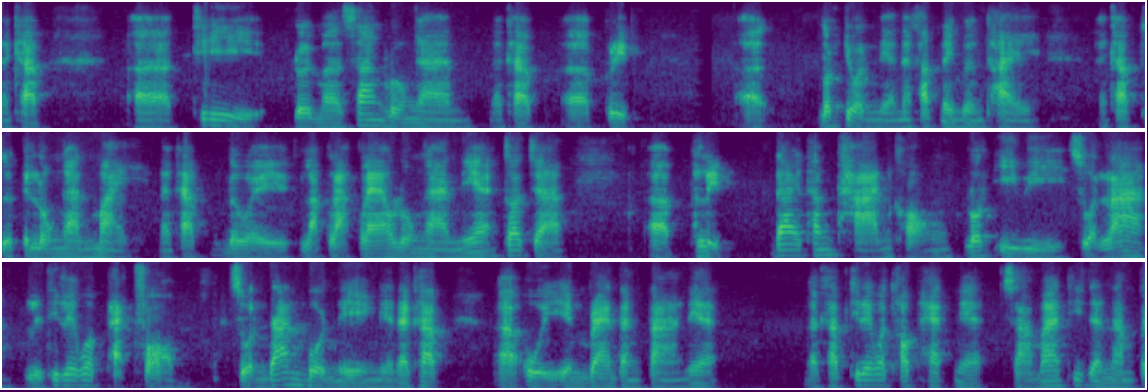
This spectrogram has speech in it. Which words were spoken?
นะครับที่โดยมาสร้างโรงงานนะครับผลิต รถยนต์เนี่ยนะครับในเมืองไทยนะครับจะเป็นโรงงานใหม่นะครับ โดยหลักๆแล้วโรงงานนี้ก็จะผลิตได้ทั้งฐานของรถ EV ส่วนล่าง หรือที่เรียกว่าแพลตฟอร์ม ส่วนด้านบนเองเนี่ยนะครับ OEM แบรนด์ต่างๆเนี่ยนะครับที่เรียกว่า Top Hat เนี่ยสามารถที่จะนำไป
